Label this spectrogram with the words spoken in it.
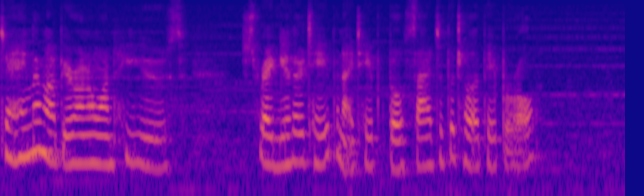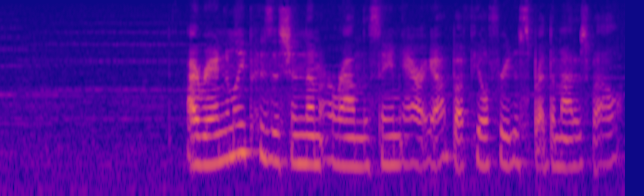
To hang them up, you're going to want to use just regular tape, and I taped both sides of the toilet paper roll. I randomly position them around the same area, but feel free to spread them out as well.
